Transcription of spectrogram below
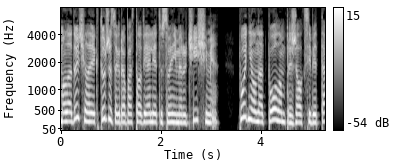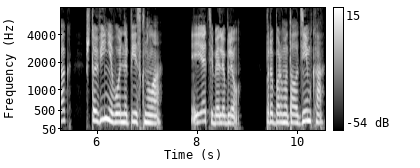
Молодой человек тут же загробастал Виолетту своими ручищами, поднял над полом, прижал к себе так, что Ви невольно пискнула. «И я тебя люблю», — пробормотал Димка,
